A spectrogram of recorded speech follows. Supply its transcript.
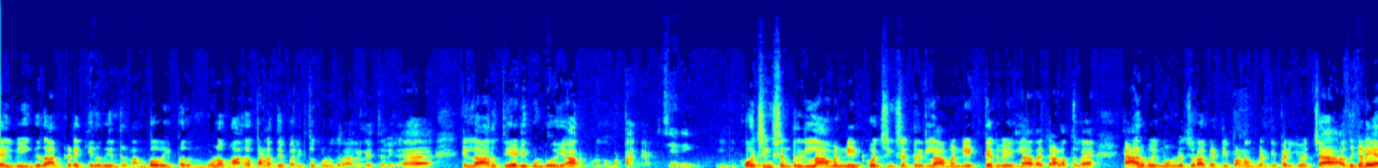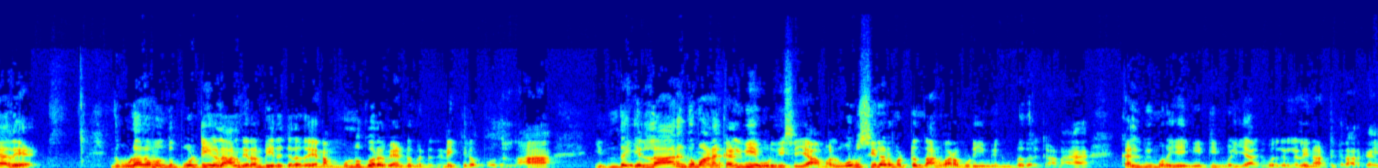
கல்வி இங்குதான் கிடைக்கிறது என்று நம்ப வைப்பதன் மூலமாக பணத்தை பறித்துக் கொள்கிறார்களே தவிர எல்லாரும் தேடி கொண்டு போய் யாரும் கொடுக்க மாட்டாங்க. இப்போ கோச்சிங் சென்டர் இல்லாம நீட் கோச்சிங் சென்டர் இல்லாம நீட் தேர்வே இல்லாத காலத்துல யார் போய் மூணு லட்ச ரூபா கட்டி பணம் கட்டி படிக்க வச்சா அது கிடையாது. இந்த உலகம் வந்து போட்டிகளால் நிரம்பி இருக்கிறது. நம் முன்னுக்கு வர வேண்டும் என்று நினைக்கிற போதெல்லாம் இந்த எல்லாருக்குமான கல்வியை உறுதி செய்யாமல் ஒரு சிலர் மட்டும்தான் வர முடியும் என்பதற்கான கல்வி முறையை நீட்டின் வழியாக இவர்கள் நிலைநாட்டுகிறார்கள்.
